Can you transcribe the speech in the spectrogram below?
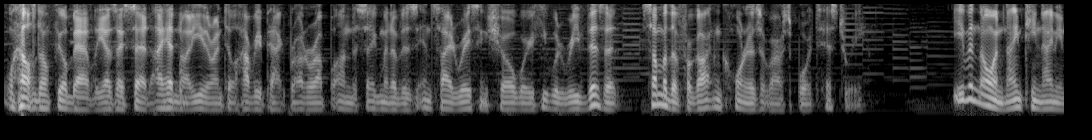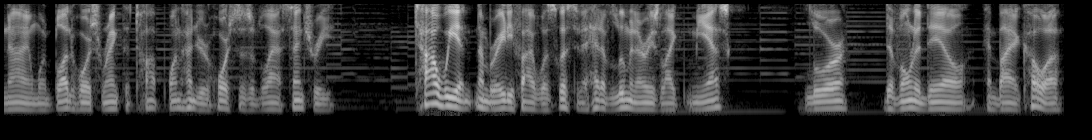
Well, don't feel badly. As I said, I had not either until Harvey Pack brought her up on the segment of his Inside Racing show where he would revisit some of the forgotten corners of our sports history. Even though in 1999, when Bloodhorse ranked the top 100 horses of last century, Ta Wee at number 85 was listed ahead of luminaries like Miesque, Lure, Davona Dale, and Bayakoa,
